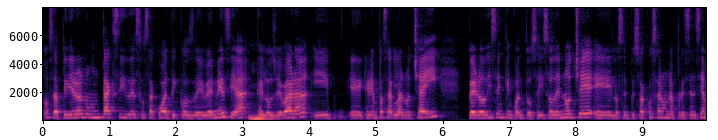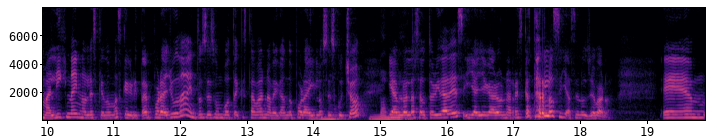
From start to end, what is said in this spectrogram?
O sea, pidieron un taxi de esos acuáticos de Venecia que los llevara y eh, querían pasar la noche ahí. Pero dicen que en cuanto se hizo de noche, eh, los empezó a acosar una presencia maligna y no les quedó más que gritar por ayuda. Entonces un bote que estaba navegando por ahí los escuchó y habló a las autoridades y ya llegaron a rescatarlos y ya se los llevaron. Em,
